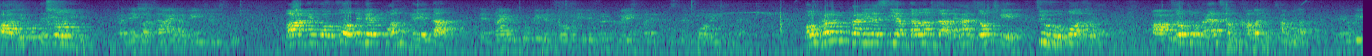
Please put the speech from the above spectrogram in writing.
vati ko the soni. But they got tired of angels food. Vati ko so te me pan neta. They tried to cook it in so many different ways, but it was still boring for them. ผมครั้งครั้งนี้นะเสียมดาวลำดาที่ท่านทรงเขียนจู่ปอดอ่าทรงตรงนั้นสำคัญมันสำคัญ There will be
